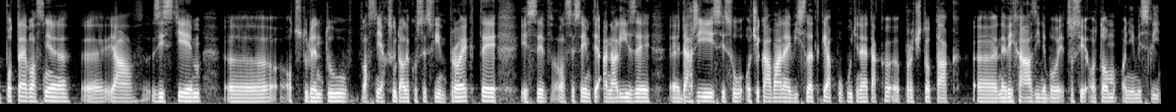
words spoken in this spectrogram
Poté vlastně já zjistím od studentů, vlastně jak jsou daleko se svými projekty, jestli vlastně se jim ty analýzy daří, jestli jsou očekávané výsledky a pokud ne, tak proč to tak nevychází, nebo co si o tom oni myslí.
